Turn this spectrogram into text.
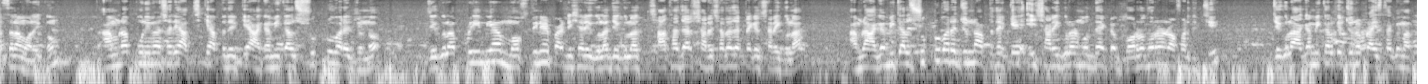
আসসালামু আলাইকুম। আমরা পূর্ণিমা শাড়ি আজকে আপনাদেরকে আগামীকাল শুক্রবারের জন্য যেগুলো প্রিমিয়াম মসলিনের পার্টি শাড়িগুলো, যেগুলো সাত হাজার, সাড়ে সাত হাজার টাকার শাড়িগুলো, আমরা আগামীকাল শুক্রবারের জন্য আপনাদেরকে এই শাড়িগুলোর মধ্যে একটা বড় ধরনের অফার দিচ্ছি, যেগুলো আগামীকালকের জন্য প্রাইস থাকবে মাত্র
